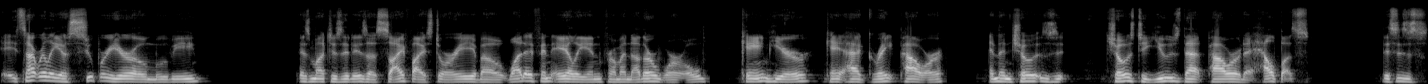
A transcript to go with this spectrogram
It's not really a superhero movie as much as it is a sci-fi story about what if an alien from another world came here, had great power, and then chose chose to use that power to help us. This is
